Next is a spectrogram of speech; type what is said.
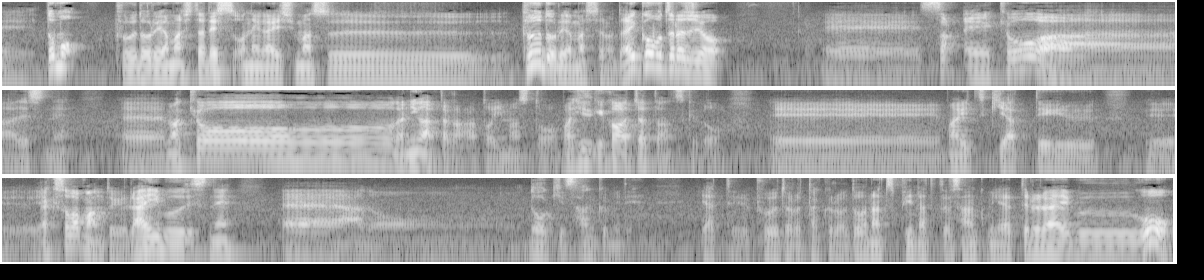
えーどうも、プードル山下です。お願いします。プードル山下の大好物ラジオ。えーさあ、えー今日はですね、えーまあ今日何があったかと言いますと、まあ、日付変わっちゃったんですけど、えー毎月やっている、えー焼きそばパンというライブですね、えーあの同期3組でやってるプードル拓郎ドーナツピーナッツという3組でやってるライブを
